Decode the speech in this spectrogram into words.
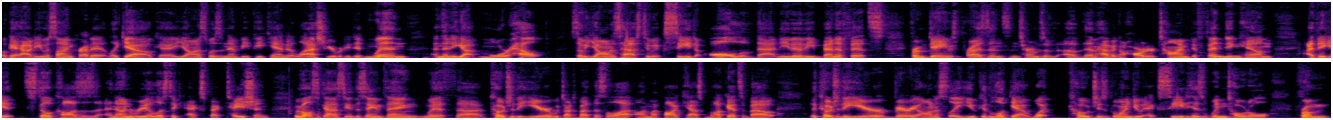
okay, how do you assign credit? Like, yeah, okay, Giannis was an MVP candidate last year, but he didn't win. And then he got more help. So Giannis has to exceed all of that. And even if he benefits from Dame's presence in terms of, of them having a harder time defending him, I think it still causes an unrealistic expectation. We've also kind of seen the same thing with uh, Coach of the Year. We talked about this a lot on my podcast, Buckets, about the Coach of the Year. Very honestly, you can look at what coach is going to exceed his win total from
